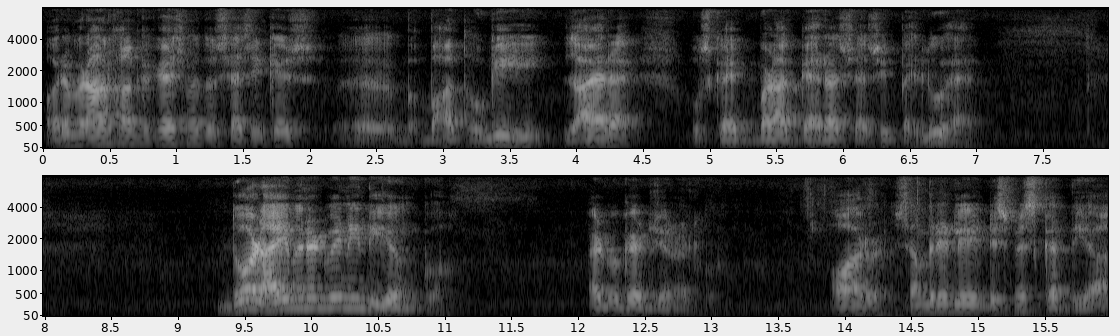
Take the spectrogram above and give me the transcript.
اور عمران خان کے کیس میں تو سیاسی کیس بات ہوگی ہی، ظاہر ہے، اس کا ایک بڑا گہرا سیاسی پہلو ہے۔ دو اڑھائی منٹ بھی نہیں دیے ان کو ایڈوکیٹ جنرل کو۔ اور سمریلی ڈسمس کر دیا۔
